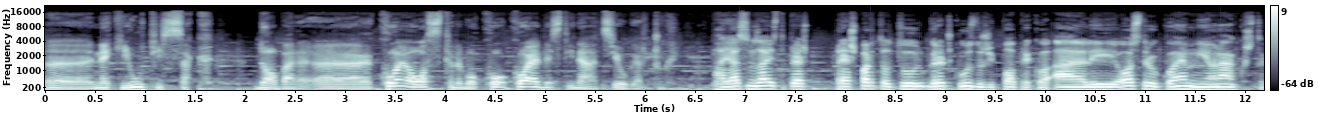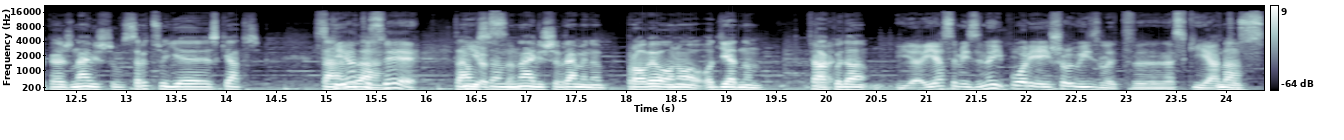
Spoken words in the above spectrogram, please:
e, neki utisak dobar? E, koje ostrvo, ko, koja je destinacija u Grčkoj? Pa ja sam zaista preš, prešpartao tu Grčku uzduž i popreko, ali ostrvo koje mi je onako, što kaže, najviše u srcu je Skiatos. Tam, Skijatos da, je, Tamo sam, sam. najviše vremena proveo ono odjednom. Ta- Tako da, Ja, ja sam iz Neiporije išao u izlet e, na Skijatos.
